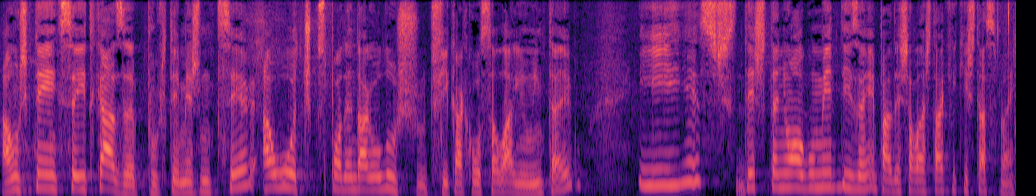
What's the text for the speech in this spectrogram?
Há uns que têm que sair de casa porque têm mesmo de ser, há outros que se podem dar ao luxo de ficar com o salário inteiro e esses, desde que tenham algum medo, dizem, pá, deixa lá estar que aqui está-se bem.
